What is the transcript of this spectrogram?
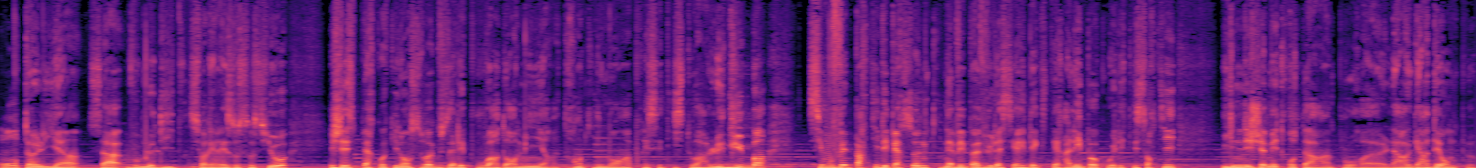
ont un lien? Ça, vous me le dites sur les réseaux sociaux. J'espère quoi qu'il en soit que vous allez pouvoir dormir tranquillement après cette histoire lugubre. Si vous faites partie des personnes qui n'avaient pas vu la série Dexter à l'époque où elle était sortie, il n'est jamais trop tard hein, pour euh, la regarder, on ne peut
